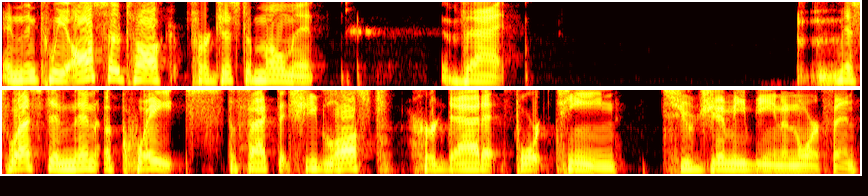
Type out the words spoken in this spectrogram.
And then can we also talk for just a moment that Miss Weston then equates the fact that she lost her dad at 14 to Jimmy being an orphan.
